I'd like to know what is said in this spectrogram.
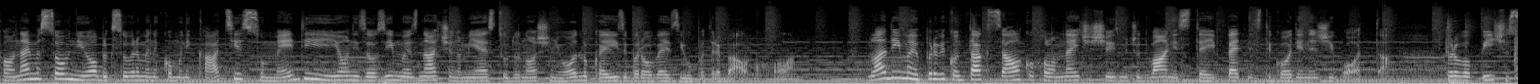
Kao najmasovniji oblik suvremene komunikacije su mediji i oni zauzimaju značajno mjesto u donošenju odluka i izbora u vezi upotrebe alkohola. Mladi imaju prvi kontakt sa alkoholom najčešće između 12. i 15. godine života. Prvo piće su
